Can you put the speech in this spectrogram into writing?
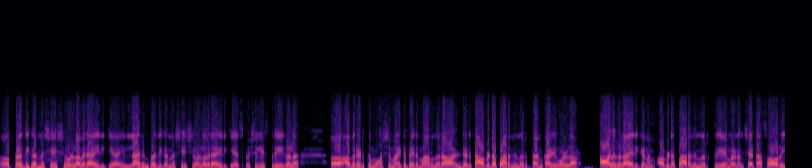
ആ, പ്രതികരണശേഷി ഉള്ളവരായിരിക്കുക എല്ലാവരും പ്രതികരണശേഷി ഉള്ളവരായിരിക്കുക എസ്പെഷ്യലി സ്ത്രീകൾ അവരടുത്ത് അവരുടെ അടുത്ത് മോശമായിട്ട് പെരുമാറുന്ന ഒരാളുടെ അടുത്ത് അവിടെ പറഞ്ഞു നിർത്താൻ കഴിവുള്ള ആളുകളായിരിക്കണം. അവിടെ പറഞ്ഞു നിർത്തുകയും വേണം. ചേട്ടാ സോറി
